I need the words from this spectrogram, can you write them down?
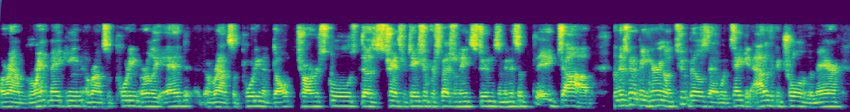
around grant making, around supporting early ed, around supporting adult charter schools, does transportation for special needs students. I mean, it's a big job. And there's going to be a hearing on two bills that would take it out of the control of the mayor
